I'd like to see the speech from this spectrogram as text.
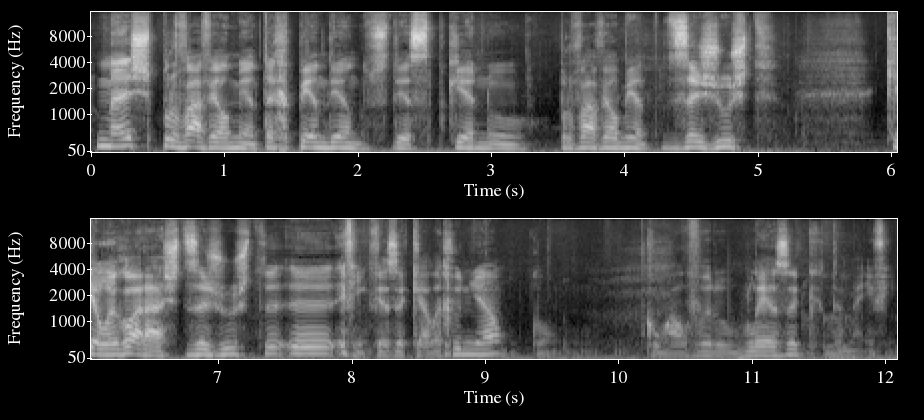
Mas, provavelmente, arrependendo-se desse pequeno, provavelmente, desajuste, que ele agora acha desajuste, eh, enfim, fez aquela reunião com, com Álvaro Beleza, que também, enfim,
